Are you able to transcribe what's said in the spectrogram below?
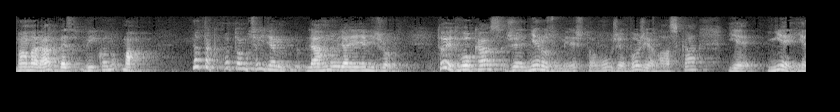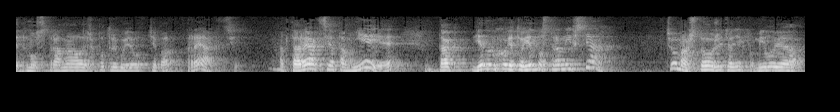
má ma rád bez výkonu? Má. No tak potom sa idem ľahnúť a nejdem nič robiť. To je dôkaz, že nerozumieš tomu, že Božia láska je nie jednostranná, ale že potrebuje od teba reakciu. Ak tá reakcia tam nie je, tak jednoducho je to jednostranný vzťah. Čo máš toho, že ťa niekto miluje a,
